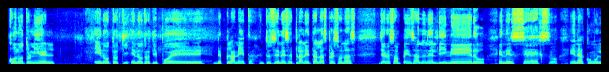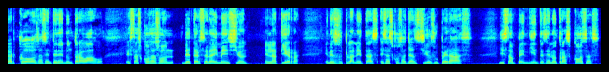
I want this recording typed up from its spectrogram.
con otro nivel en otro, en otro tipo de, de, planeta. Entonces en ese planeta las personas ya no están pensando en el dinero, en el sexo, en acumular cosas, en tener un trabajo. Estas cosas son de tercera dimensión en la Tierra. En esos planetas esas cosas ya han sido superadas y están pendientes en otras cosas.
